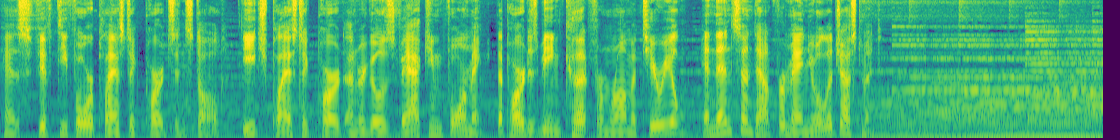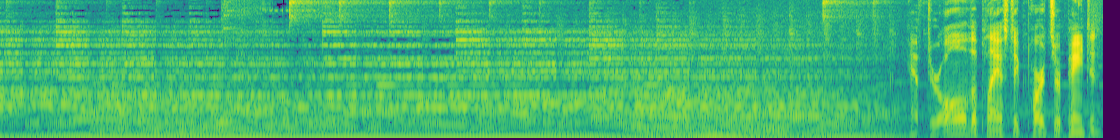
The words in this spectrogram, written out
has 54 plastic parts installed. Each plastic part undergoes vacuum forming. The part is being cut from raw material and then sent out for manual adjustment. After all the plastic parts are painted,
